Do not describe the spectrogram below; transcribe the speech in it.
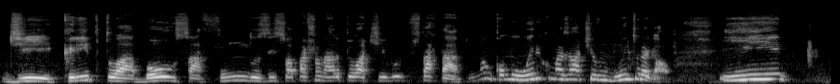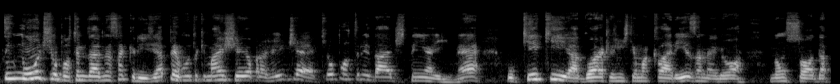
de cripto a bolsa, a fundos, e sou apaixonado pelo ativo startup. Não como único, mas é um ativo muito legal. E tem um monte de oportunidade nessa crise. E a pergunta que mais chega para a gente é: que oportunidades tem aí, né? O que que, agora que a gente tem uma clareza melhor, não só da,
